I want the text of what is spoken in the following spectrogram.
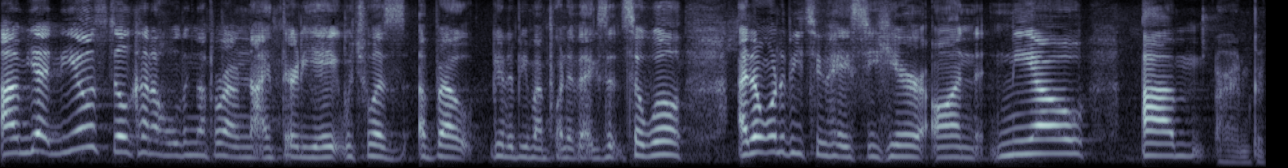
Um, yeah, NIO's still kind of holding up around 938, which was about going to be my point of exit. So we'll, I don't want to be too hasty here on NIO. Um, All right, I'm good.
